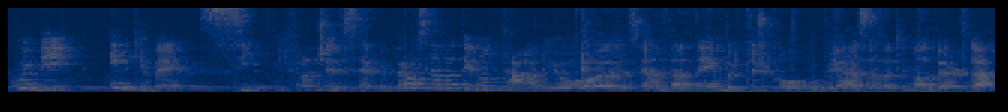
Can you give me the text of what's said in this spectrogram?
quindi in Quebec sì, il francese serve, però se andate in Ontario, eh, se andate in British Columbia, se andate in Alberta,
